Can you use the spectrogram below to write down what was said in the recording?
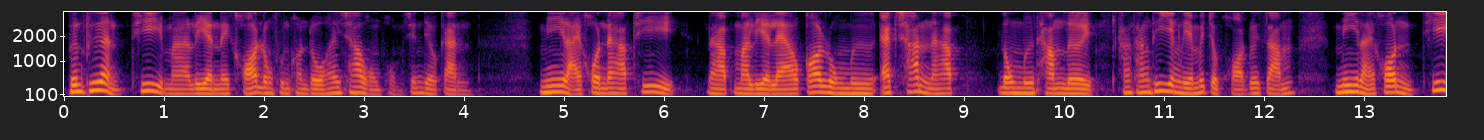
เพื่อนๆที่มาเรียนในคอร์สลงทุนคอนโดให้เช่าของผมเช่นเดียวกัน มีหลายคนนะครับที่นะครับมาเรียนแล้วก็ลงมือแอคชั่นนะครับลงมือทำเลย ทั้งๆที่ยังเรียนไม่จบคอร์สด้วยซ้ำมีหลายคนที่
